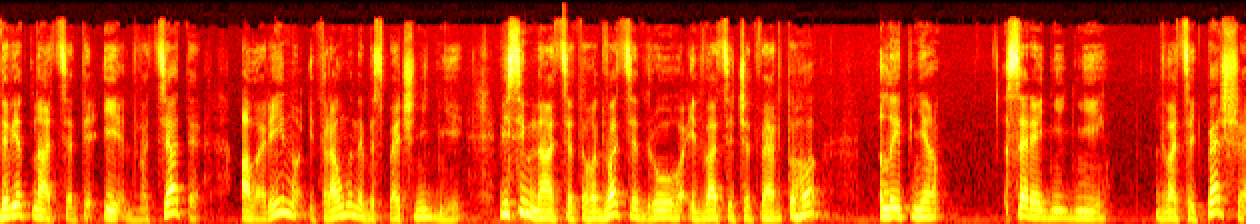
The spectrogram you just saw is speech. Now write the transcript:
19 і 20 аварійно і травмонебезпечні дні. 18, 22 і 24 липня середні дні. 21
